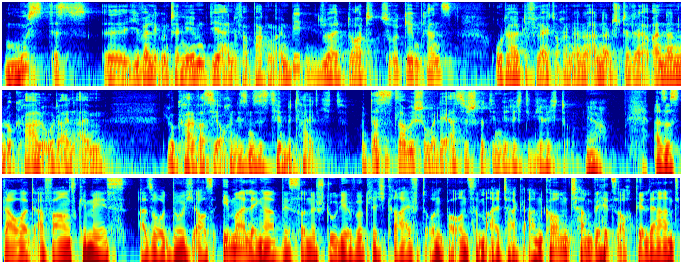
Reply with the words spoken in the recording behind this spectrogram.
muss das äh, jeweilige Unternehmen dir eine Verpackung anbieten, die du halt dort zurückgeben kannst oder halt vielleicht auch an einer anderen Stelle, einem anderen Lokal oder in einem Lokal, was sich auch in diesem System beteiligt. Und das ist, glaube ich, schon mal der erste Schritt in die richtige Richtung. Ja, also es dauert erfahrungsgemäß also durchaus immer länger, bis so eine Studie wirklich greift und bei uns im Alltag ankommt, haben wir jetzt auch gelernt.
